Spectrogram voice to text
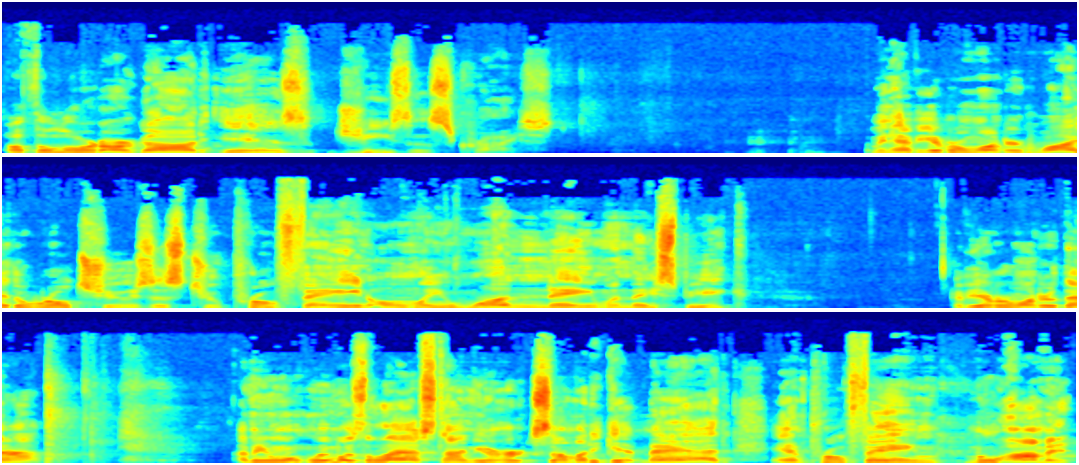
of the Lord our God is Jesus Christ. I mean, have you ever wondered why the world chooses to profane only one name when they speak? Have you ever wondered that? I mean, when was the last time you heard somebody get mad and profane Muhammad?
